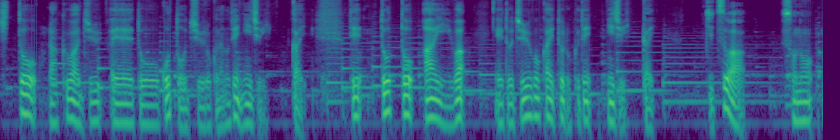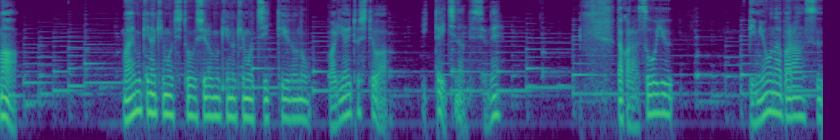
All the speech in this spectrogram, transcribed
きっと楽は10、えーと、5と16なので21回。で「ド」と「愛は」えーと、15回と6で21回。実はそのまあ前向きな気持ちと後ろ向きの気持ちっていうのの割合としては1対1なんですよね。だからそういう微妙なバランス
